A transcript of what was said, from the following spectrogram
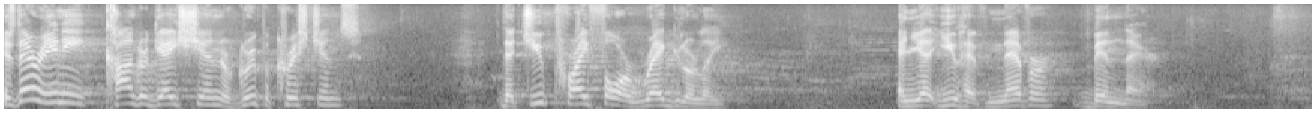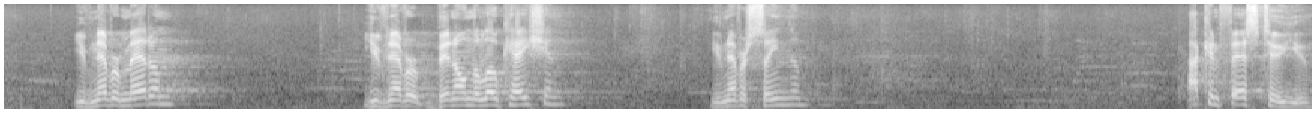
Is there any congregation or group of Christians that you pray for regularly and yet you have never been there? You've never met them? You've never been on the location? You've never seen them? I confess to you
